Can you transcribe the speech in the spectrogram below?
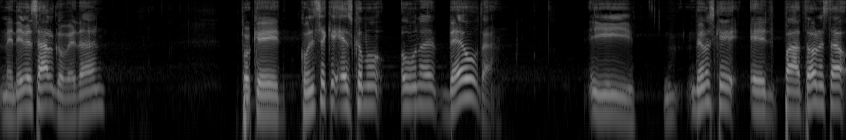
me debes algo, ¿verdad? Porque como dice que es como una deuda. Y vemos que el patrón está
